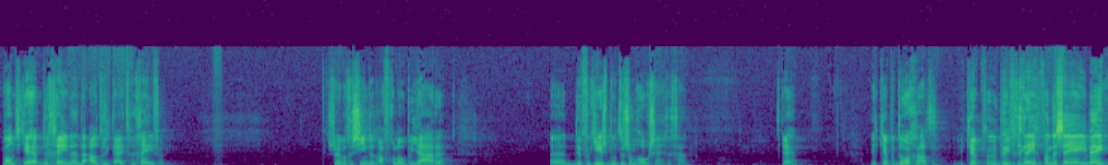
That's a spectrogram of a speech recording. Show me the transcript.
Want je hebt degene de autoriteit gegeven. Dus we hebben gezien dat afgelopen jaren uh, de verkeersboetes omhoog zijn gegaan. Ja? Ik heb het doorgehad. Ik heb een brief gekregen van de CEIB.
